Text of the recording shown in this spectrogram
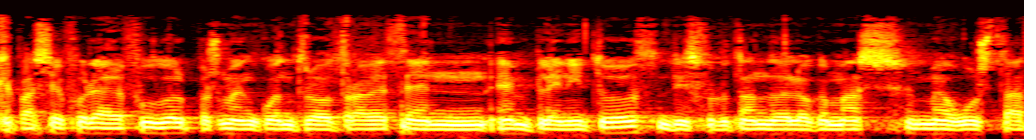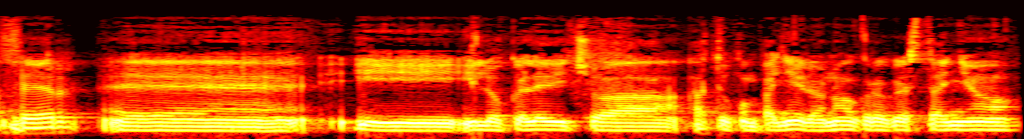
que pasé fuera del fútbol, pues me encuentro otra vez en, en plenitud, disfrutando de lo que más me gusta hacer eh, y, lo que le he dicho a, tu compañero, ¿no? Creo que este año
